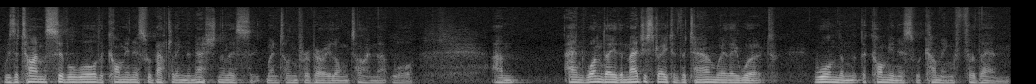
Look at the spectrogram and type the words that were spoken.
It was a time of civil war. The communists were battling the nationalists. It went on for a very long time, that war. Um, and one day, the magistrate of the town where they worked warned them that the communists were coming for them.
